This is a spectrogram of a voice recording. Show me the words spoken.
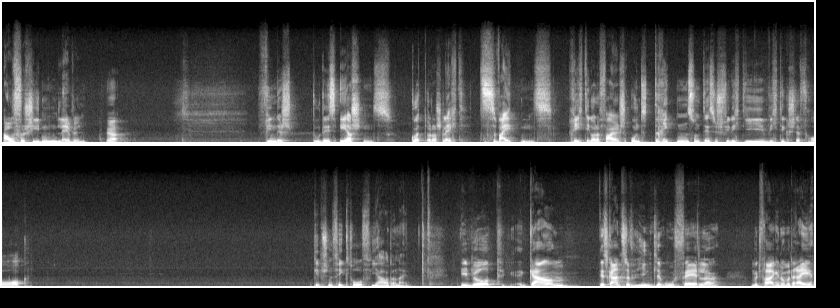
Auf verschiedenen Leveln. Ja. Findest du das erstens gut oder schlecht? Zweitens richtig oder falsch? Und drittens, und das ist vielleicht die wichtigste Frage, gibst du einen Fick drauf, ja oder nein? Ich würde gern das Ganze von hinten auffädeln mit Frage Nummer 3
